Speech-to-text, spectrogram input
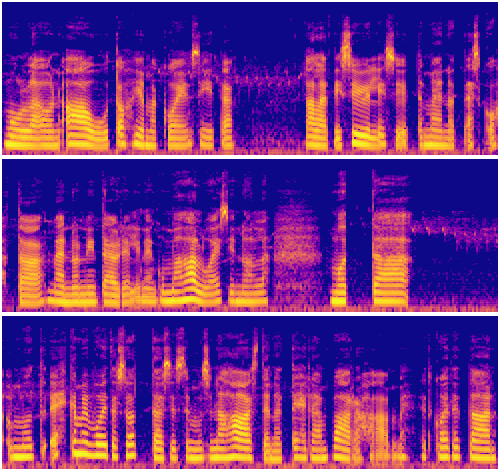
Mulla on auto ja mä koen siitä alati syyllisyyttä. Mä en ole tässä kohtaa, mä en ole niin täydellinen kuin mä haluaisin olla. Mutta mutta ehkä me voitaisiin ottaa se semmoisena haasteena, että tehdään parhaamme. Että koitetaan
